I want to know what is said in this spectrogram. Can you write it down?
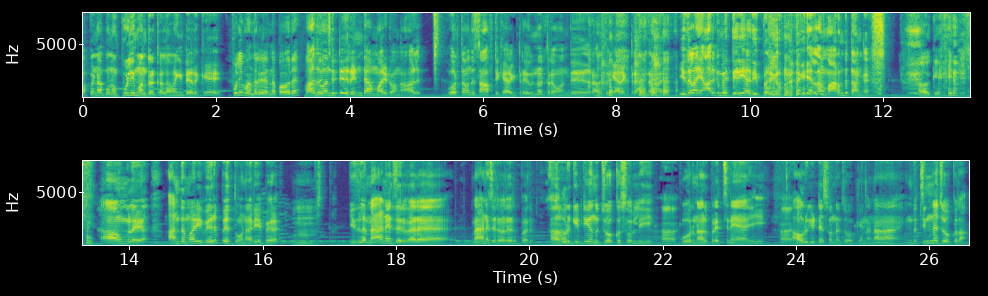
அப்ப என்ன பண்ணுவோம்? புலி மந்திரக்கல் அவங்கிட்ட இருக்கு. புலி மந்திரம் என்ன பவர் அது வந்துட்டு ரெண்டா மாறிடுவாங்க ஆளு. ஒருத்தன் வந்து சாஃப்ட் கேரக்டர் இன்னொருத்தர் வந்து ரஃப் கேரக்டர் அந்த மாதிரி. இதெல்லாம் யாருக்குமே தெரியாது இப்ப இருக்கிறவங்களுக்கு. எல்லாம் மறந்துட்டாங்க. ஓகே. அவங்கள அந்த மாதிரி வெறுப்பேத்துவோம் நிறைய பேரை. ம். இதுல மேனேஜர் வேற மேனேஜர் வேற இருப்பாரு. அவர்கிட்டயும் அந்த ஜோக்க சொல்லி ஒரு நாள் பிரச்சனையாகி அவர்கிட்ட சொன்ன ஜோக் என்னன்னா இந்த சின்ன ஜோக்கு தான்.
